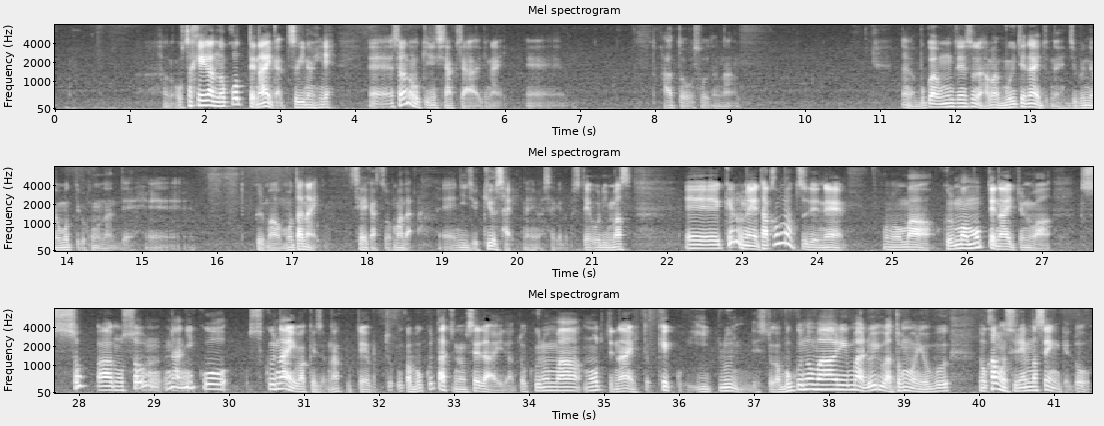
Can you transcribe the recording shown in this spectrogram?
あのお酒が残ってないか次の日ね、えー、そういうのも気にしなくちゃいけない。えーあとそうだななんか僕は運転するのはあんまり向いてないとね自分で思ってる方なんで、えー、車を持たない生活をまだ、えー、29歳になりましたけどしております。えー、けどね高松でねこのまあ車持ってないっていうのはそあのそんなにこう少ないわけじゃなくてとか僕たちの世代だと車持ってない人結構いるんです。とか僕の周りまあ類は友を呼ぶのかもしれませんけど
